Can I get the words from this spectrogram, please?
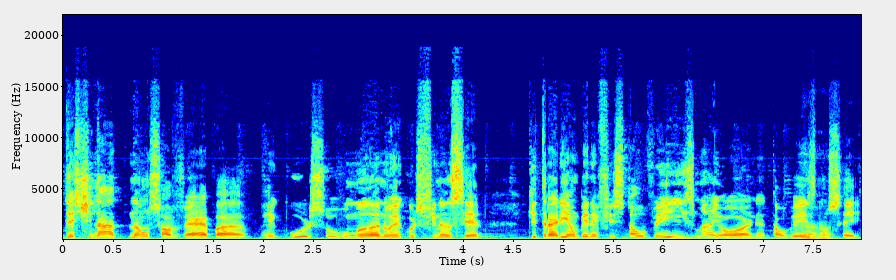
destinadas, não só verba, recurso humano, recurso financeiro, que traria um benefício talvez maior, né? Talvez, Aham. não sei.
